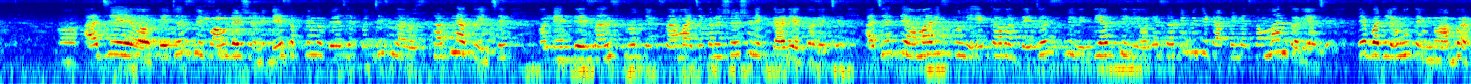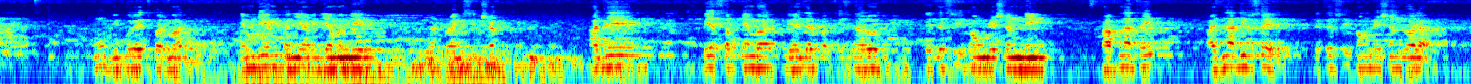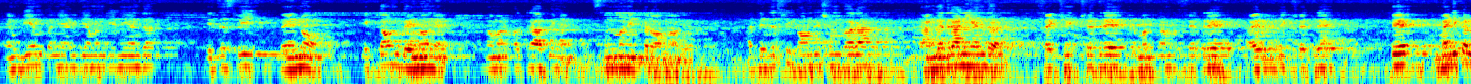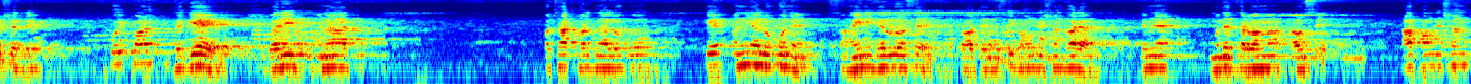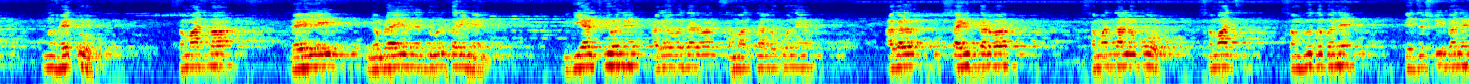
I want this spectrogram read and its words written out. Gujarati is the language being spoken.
આજે તેજસ્વી ફાઉન્ડેશન બે સપ્ટેમ્બર બે હજાર પચીસના રોજ સ્થાપના થઈ છે અને તે સાંસ્કૃતિક, સામાજિક અને શૈક્ષણિક કાર્ય કરે છે. આજે તે અમારી સ્કૂલની એકાવન તેજસ્વી વિદ્યાર્થીનીઓને સર્ટિફિકેટ આપીને સન્માન કર્યા છે. તે બદલે હું તેમનો આભાર માનું છું. હું વિપુલેશ પરમાર, એમડીએમ કન્યા વિદ્યા મંદિરના ડ્રોઈંગ શિક્ષક. આજે બે સપ્ટેમ્બર બે હજાર પચીસના રોજ તેજસ્વી ફાઉન્ડેશનની સ્થાપના થઈ. આજના દિવસે તેજસ્વી ફાઉન્ડેશન દ્વારા એમડીએમ કન્યા વિદ્યા મંદિરની અંદર તેજસ્વી બહેનો, એકાવન બહેનોને પ્રમાણપત્ર આપીને સન્માનિત કરવામાં આવ્યો. આ તેજસ્વી ફાઉન્ડેશન દ્વારા ધ્રાંગધ્રાની અંદર શૈક્ષણિક ક્ષેત્રે, રમતગમત ક્ષેત્રે, આયુર્વેદિક ક્ષેત્રે કે મેડિકલ ક્ષેત્રે કોઈ પણ જગ્યાએ ગરીબ, અનાથ, પછાત વર્ગના લોકો કે અન્ય લોકોને સહાયની જરૂર હશે, તો આ તેજસ્વી ફાઉન્ડેશન દ્વારા તેમને મદદ કરવામાં આવશે. આ ફાઉન્ડેશનનો હેતુ સમાજમાં રહેલી નબળાઈઓને દૂર કરીને વિદ્યાર્થીઓને આગળ વધારવા, સમાજના લોકોને આગળ ઉત્સાહિત કરવા, સમાજના લોકો સમાજ સમૃદ્ધ બને તેજસ્વી બને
